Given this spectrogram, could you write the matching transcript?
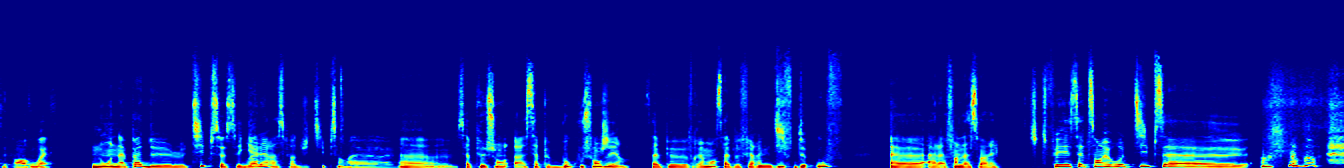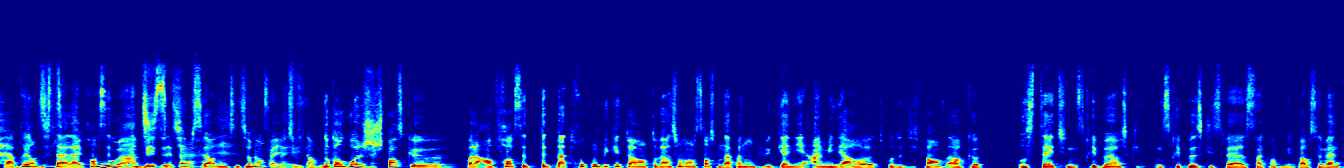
c'est pas en France. Ouais. Nous, on n'a pas de le tips, c'est galère à se faire du tips. Hein. Ouais, ouais, euh, ça peut changer, ah, ça peut beaucoup changer. Hein. Ça peut vraiment, ça peut faire une diff de ouf euh, à la fin de la soirée. Tu te fais 700 euros de tips. Euh... Après, en plus, la, la France, c'est pas un pays de tipseurs, donc c'est sûr non, que c'est pas, évident. Donc, en gros, je pense que, voilà, en France, c'est peut-être pas trop compliqué de faire une conversion dans le sens où on n'a pas non plus gagné un milliard euh, trop de différence, alors que au State, une stripper, une strippeuse qui se fait 50 000 par semaine,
